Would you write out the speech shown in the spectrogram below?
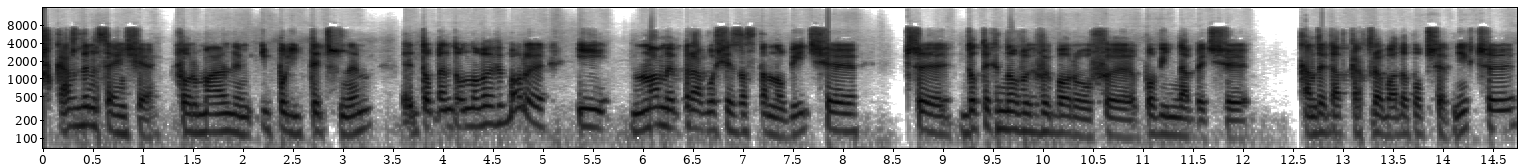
w każdym sensie formalnym i politycznym e, to będą nowe wybory i mamy prawo się zastanowić, e, czy do tych nowych wyborów e, powinna być e, kandydatka, która była do poprzednich, czy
